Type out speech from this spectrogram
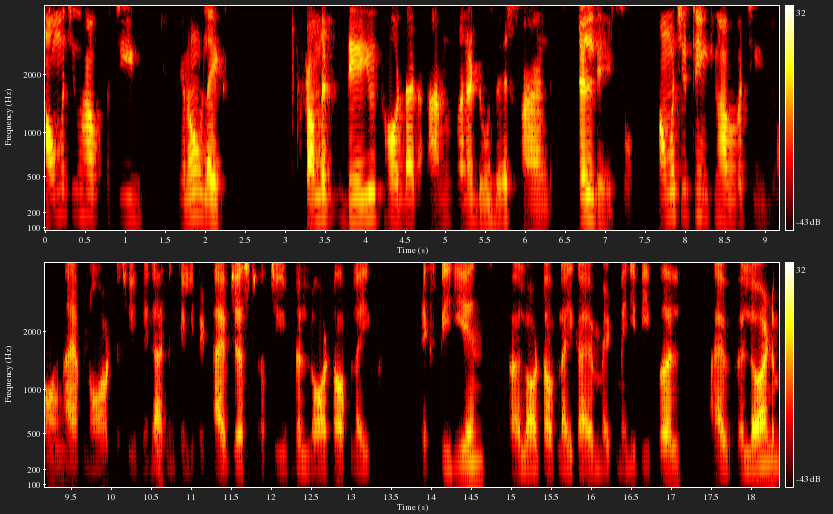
How much you have achieved? You know, like from the day you thought that I'm gonna do this and till date. So, how much you think you have achieved on i have not achieved that? anything till i've just achieved a lot of like experience a lot of like i've met many people i've learned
